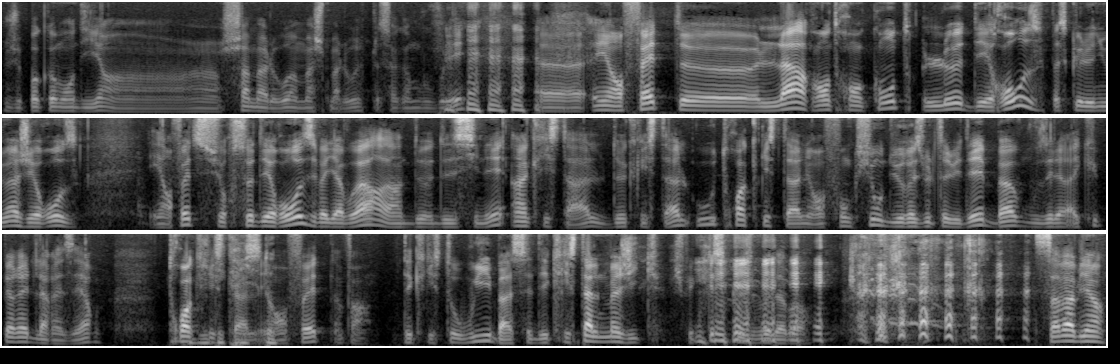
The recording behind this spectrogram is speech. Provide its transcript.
Je ne sais pas comment dire, un, chamallow, un marshmallow, appelez ça comme vous voulez. Euh, et en fait, euh, là rentre en compte le des roses, parce que le nuage est rose. Et en fait, sur ce des roses, il va y avoir un, de, dessiner un cristal, deux cristals ou trois cristals. Et en fonction du résultat du dé, bah, vous allez récupérer de la réserve. Trois cristals. Et en fait, enfin, des cristaux, oui, bah, c'est des cristals magiques. Je fais qu'est-ce que je veux d'abord? Ça va bien.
